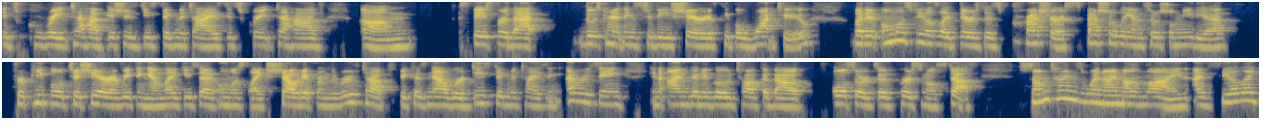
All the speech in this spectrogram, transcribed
it's great to have issues destigmatized. It's great to have um, space for that, those kind of things to be shared if people want to. But it almost feels like there's this pressure, especially on social media, for people to share everything and like you said almost like shout it from the rooftops because now we're destigmatizing everything and i'm going to go talk about all sorts of personal stuff. Sometimes when i'm online i feel like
